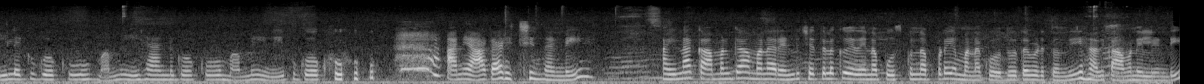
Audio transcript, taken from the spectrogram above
ఈ లెగ్ గోకు మమ్మీ ఈ హ్యాండ్ గోకు మమ్మీ వీపు గోకు అని ఆట ఆడిచ్చిందండి. అయినా కామన్గా మన రెండు చేతులకు ఏదైనా పూసుకున్నప్పుడే మనకు దూత పెడుతుంది అది కామన్ వెళ్ళిండి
